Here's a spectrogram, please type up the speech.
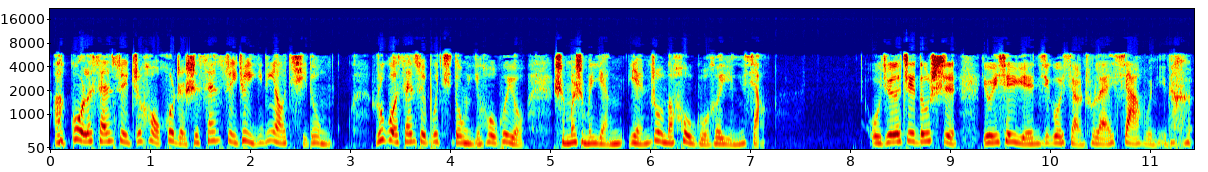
啊，过了三岁之后，或者是三岁就一定要启动。如果三岁不启动，以后会有什么什么严严重的后果和影响？我觉得这都是有一些语言机构想出来吓唬你的。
